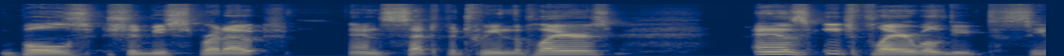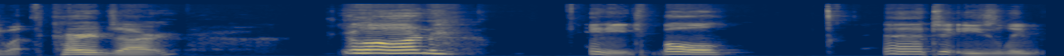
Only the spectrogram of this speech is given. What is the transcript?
Bowls should be spread out and set between the players, as each player will need to see what the cards are on in each bowl uh, to easily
